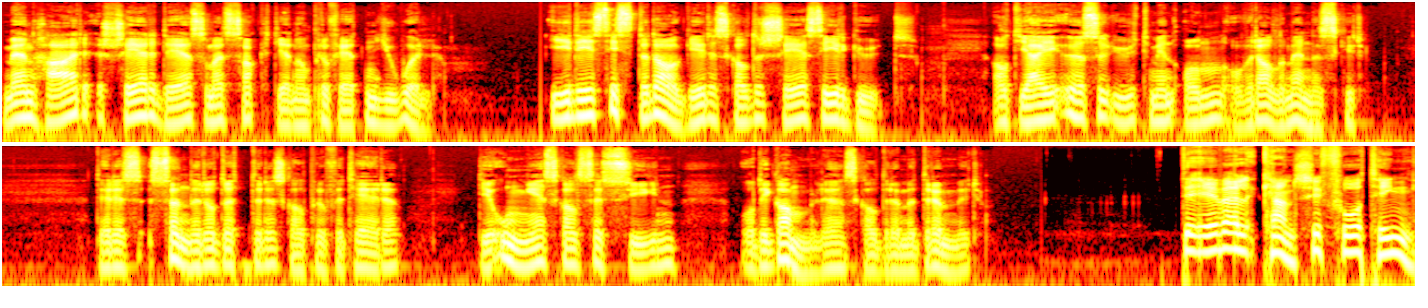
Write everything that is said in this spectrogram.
Men her skjer det som er sagt gjennom profeten Joel. I de siste dager skal det skje, sier Gud, at jeg øser ut min ånd over alle mennesker. Deres sønner og døtre skal profetere, de unge skal se syn, og de gamle skal drømme drømmer. Det er vel kanskje få ting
